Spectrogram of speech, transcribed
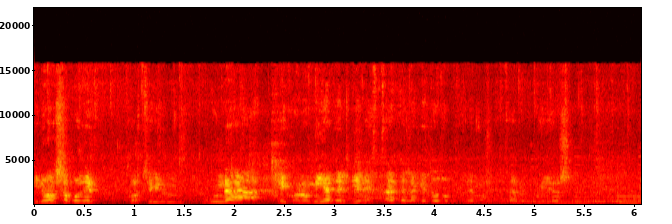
y no vamos a poder construir una economía del bienestar de la que todos podemos estar orgullosos.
